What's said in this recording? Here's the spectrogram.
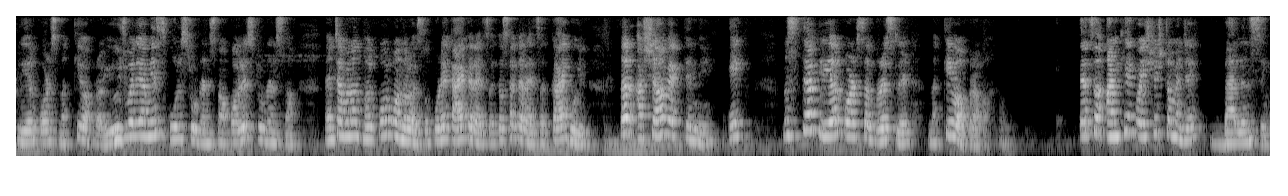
क्लिअर कॉर्ड्स नक्की वापरा. युजली आम्ही स्कूल स्टुडंट्सना कॉलेज स्टुडंट्सना त्यांच्या मनात भरपूर गोंधळ असतो. पुढे काय करायचं कसं करायचं काय होईल? तर अशा व्यक्तींनी एक नुसत्या क्लिअर कॉर्डचं ब्रेसलेट नक्की वापरावा. त्याचं आणखी एक वैशिष्ट्य म्हणजे बॅलन्सिंग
